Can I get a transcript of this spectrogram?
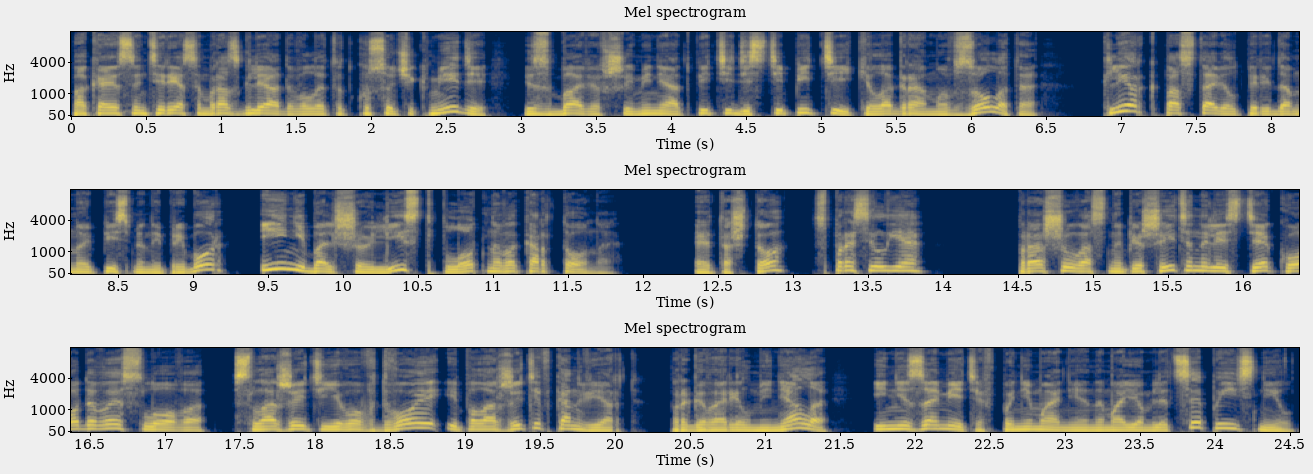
Пока я с интересом разглядывал этот кусочек меди, избавивший меня от 55 килограммов золота, клерк поставил передо мной письменный прибор и небольшой лист плотного картона. «Это что?» — спросил я. «Прошу вас, напишите на листе кодовое слово, сложите его вдвое и положите в конверт», — проговорил меняла и, не заметив понимания на моем лице, пояснил.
